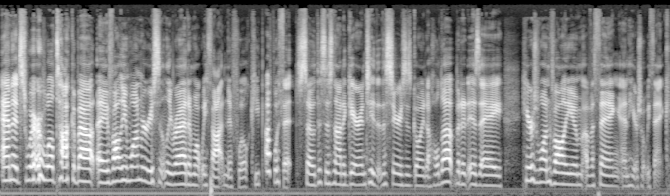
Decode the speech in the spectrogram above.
And it's where we'll talk about a volume one we recently read and what we thought and if we'll keep up with it. So, this is not a guarantee that the series is going to hold up, but it is a here's one volume of a thing and here's what we think.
